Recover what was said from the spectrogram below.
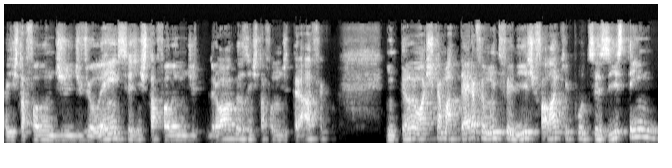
a gente está falando de, de violência, a gente está falando de drogas, a gente está falando de tráfico. Então, eu acho que a matéria foi muito feliz de falar que, putz, existem,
